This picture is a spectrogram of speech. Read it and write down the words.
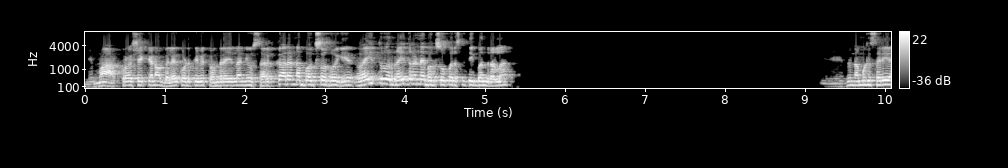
ನಿಮ್ಮ ಆಕ್ರೋಶಕ್ಕೆ ನಾವು ಬೆಲೆ ಕೊಡ್ತೀವಿ, ತೊಂದರೆ ಇಲ್ಲ. ನೀವು ಸರ್ಕಾರನ ಬಗ್ಸೋದು ಹೋಗಿ, ರೈತರು ರೈತರನ್ನೇ ಬಗ್ಸೋ ಪರಿಸ್ಥಿತಿಗೆ ಬಂದ್ರಲ್ಲ? ಇದು ನಮಗೆ ಸರಿಯ?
